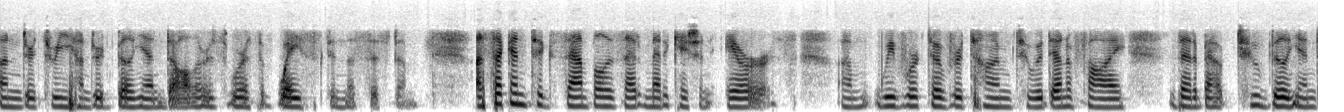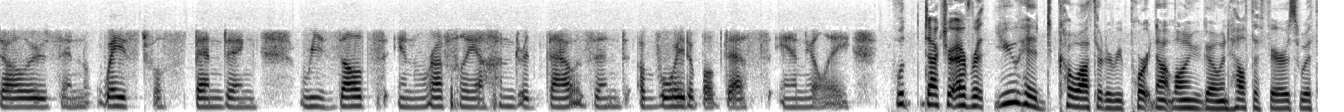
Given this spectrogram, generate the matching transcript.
under $300 billion worth of waste in the system. A second example is that of medication errors. Um, we've worked over time to identify that about $2 billion in wasteful spending results in roughly 100,000 avoidable deaths annually. Well, Dr. Everett, you had co authored a report not long ago in Health Affairs with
